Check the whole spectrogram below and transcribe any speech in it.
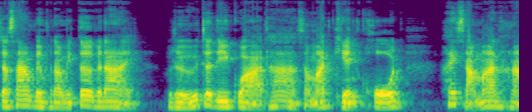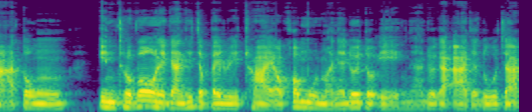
จะสร้างเป็นพารามิเตอร์ก็ได้ หรือจะดีกว่าถ้าสามารถเขียนโค้ดให้สามารถหาตรง interval ในการที่จะไป retry เอาข้อมูลมาเนี่ยด้วยตัวเองนะ โดยการอาจจะดูจาก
